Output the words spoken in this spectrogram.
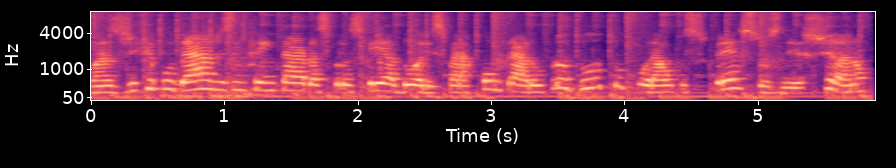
Com as dificuldades enfrentadas pelos criadores para comprar o produto por altos preços neste ano,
